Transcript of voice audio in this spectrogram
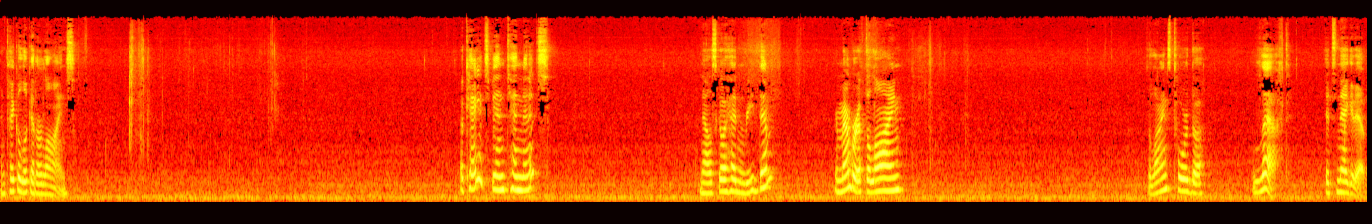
and take a look at our lines. Okay, it's been 10 minutes. Now let's go ahead and read them. Remember, if the line line's toward the left, it's negative.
